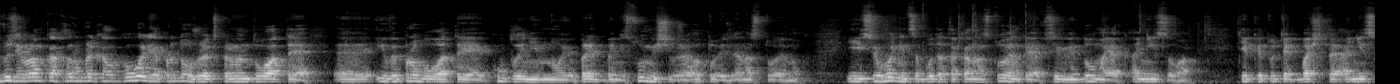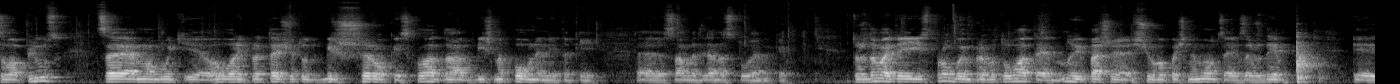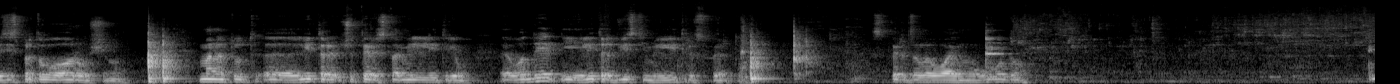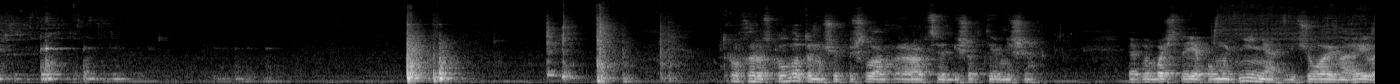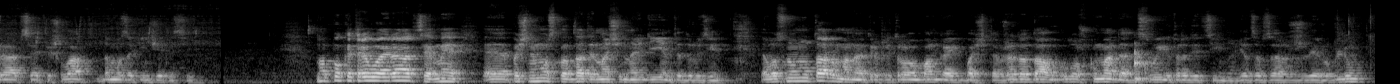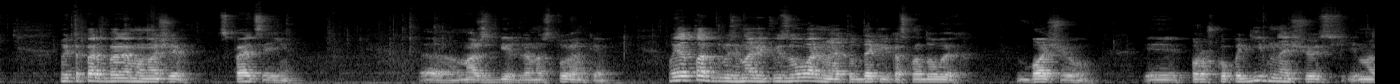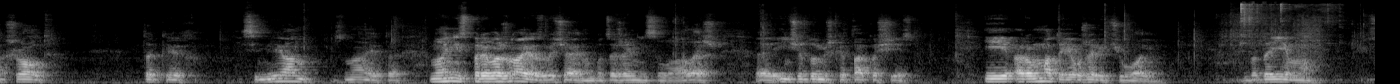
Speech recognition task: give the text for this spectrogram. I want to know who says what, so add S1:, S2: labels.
S1: Друзі, в рамках рубрики алкоголь я продовжую експериментувати е, і випробувати куплені мною придбані суміші, вже готові для настоянок. І сьогодні це буде така настоянка, як всім відома, як Анісова. Тільки тут, як бачите, Анісова плюс. Це, мабуть, е, говорить про те, що тут більш широкий склад, да, більш наповнений такий е, саме для настоянки. Тож давайте її спробуємо приготувати. Ну і перше, з чого почнемо, це як завжди зі спиртового розчину. У мене тут е, літр 400 мл води і літр 200 мл спирту. Спирт заливаємо у воду. Трохи розколотимо, щоб пішла реакція більш активніше. Як ви бачите, є помутніння, відчуваю нагрів, реакція пішла, дамо закінчити світ. Ну, поки триває реакція, ми е, почнемо складати наші інгредієнти, друзі. В основну тару у мене 3-літрова банка, як бачите, вже додав ложку меда свою традиційну. Я це завжди роблю. Ну і тепер беремо наші спеції, е, наш збір для настоянки. Ну я так, друзі, навіть візуально я тут декілька складових бачу. Порошкоподібне щось, і на кшалт таких сім'ян, знаєте. Ну, аніс переважає, звичайно, бо це ж анісова, але ж е, інші домішки також є. І аромати я вже відчуваю. Додаємо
